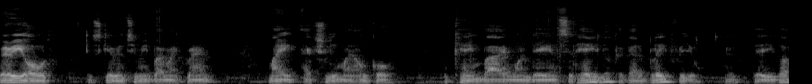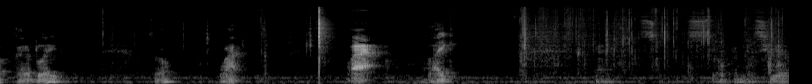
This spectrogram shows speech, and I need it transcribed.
Very old. It's given to me by my grand, my actually my uncle, who came by one day and said, "Hey, look, I got a blade for you." And there you go, got a blade. So, wow, wow like Okay, let's, let's open this here.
